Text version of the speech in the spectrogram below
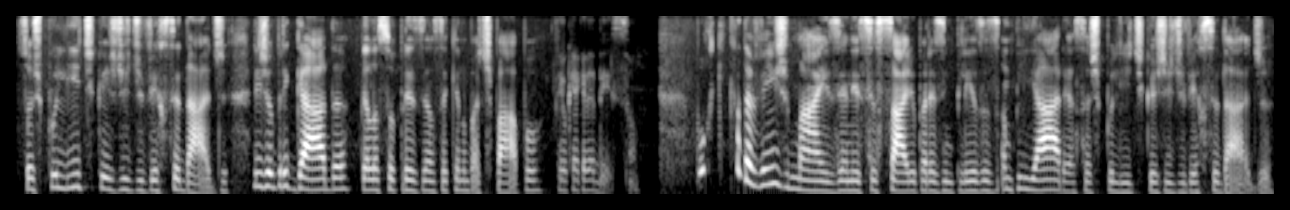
suas políticas de diversidade. Lígia, obrigada pela sua presença aqui no Bate-Papo. Eu que agradeço. Por que cada vez mais é necessário para as empresas ampliar essas políticas de diversidade?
